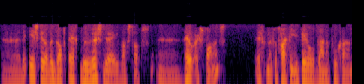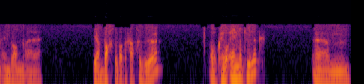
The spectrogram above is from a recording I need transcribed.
Uh, de eerste keer dat ik dat echt bewust deed, was dat uh, heel erg spannend. Echt met het hart in je keel daar naartoe gaan en dan uh, ja, wachten wat er gaat gebeuren. Ook heel eng natuurlijk. Um,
